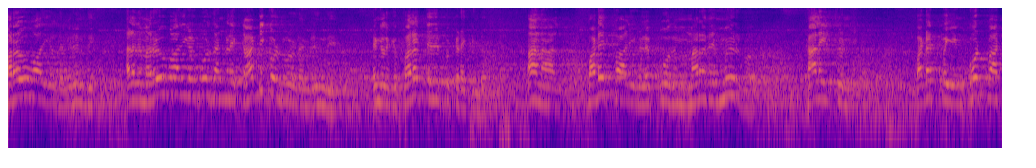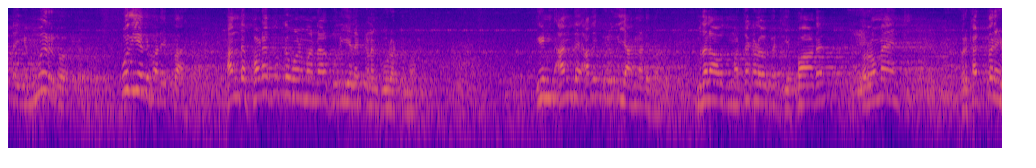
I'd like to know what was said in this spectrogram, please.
மரபுவாதிகளிடமிருந்து அல்லது மரபுவாதிகள் போல் தங்களை காட்டிக்கொள்பவர்களிடமிருந்து எங்களுக்கு பலத்த எதிர்ப்பு கிடைக்கின்றது. ஆனால் படைப்பாளிகள் எப்போதும் மரபை மீறுபவர்கள். காலையில் சொல்லி படைப்பையும் கோட்பாட்டையும் மீறுபவர்கள். புதியது படைப்பார்கள். அந்த படைப்புக்கு வேணுமென்றால் புதிய இலக்கணம் கூறட்டுமா? இன் அந்த அதற்கு இறுதியாக நடைபெறும். முதலாவது மட்டக்களவு பற்றிய பாடல் ரொமான்டிக் ஒரு கற்பனை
